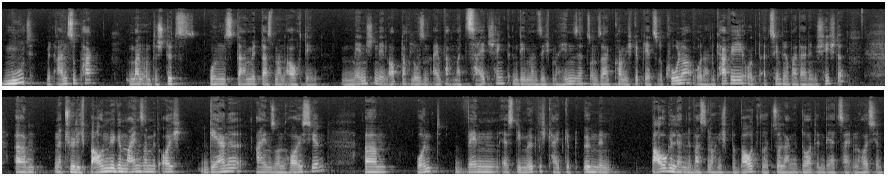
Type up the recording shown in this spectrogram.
Mut, mit anzupacken. Man unterstützt uns damit, dass man auch den Menschen, den Obdachlosen einfach mal Zeit schenkt, indem man sich mal hinsetzt und sagt, komm, ich gebe dir jetzt eine Cola oder einen Kaffee und erzähl mir mal deine Geschichte. Ähm, natürlich bauen wir gemeinsam mit euch gerne ein so ein Häuschen. Ähm, und wenn es die Möglichkeit gibt, irgendein Baugelände, was noch nicht bebaut wird, solange dort in der Zeit ein Häuschen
